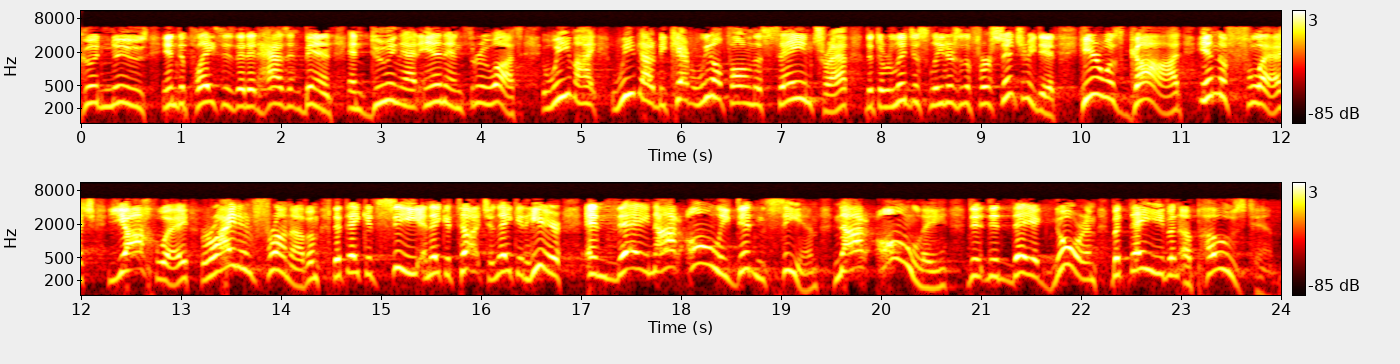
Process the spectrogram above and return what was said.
good news into places that it hasn't been, and doing that in and through us, we might, we've got to be careful we don't fall in the same trap that the religious leaders of the first century did. Here was God in the flesh, Yahweh, right in front of them, that they could see and they could touch and they could hear, and they not only didn't see him, not only did, did they ignore him, but they even opposed him.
